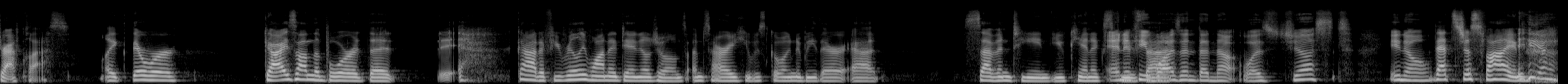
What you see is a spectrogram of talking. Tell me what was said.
draft class. Like there were guys on the board that, eh, God, if you really wanted Daniel Jones, I'm sorry, he was going to be there at 17. You can't excuse that. And if he that. wasn't, then that was just, you know, that's just fine. yeah,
